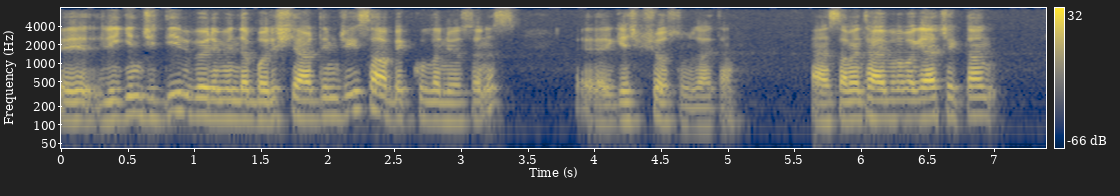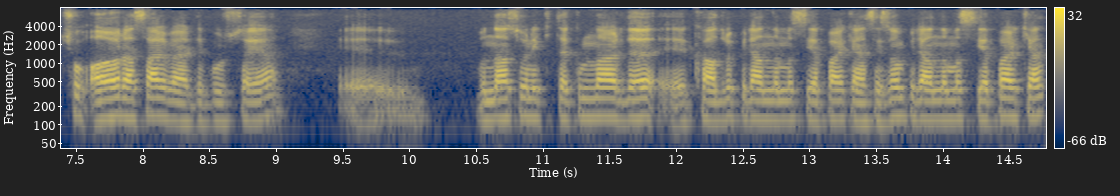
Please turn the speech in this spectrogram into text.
e, ligin ciddi bir bölümünde Barış Yardımcı'yı sağ bek kullanıyorsanız e, geçmiş olsun zaten. Yani Samet Aybaba gerçekten çok ağır hasar verdi Bursa'ya. E, bundan sonraki takımlar da e, kadro planlaması yaparken, sezon planlaması yaparken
